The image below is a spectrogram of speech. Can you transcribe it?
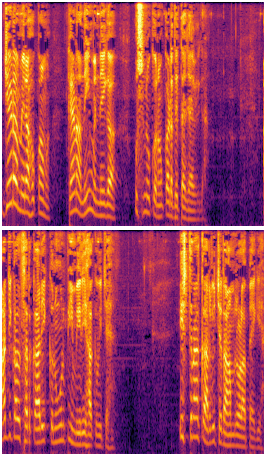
ਜਿਹੜਾ ਮੇਰਾ ਹੁਕਮ ਕਹਿਣਾ ਨਹੀਂ ਮੰਨੇਗਾ ਉਸ ਨੂੰ ਘਰੋਂ ਕੱਢ ਦਿੱਤਾ ਜਾਵੇਗਾ। ਅੱਜ ਕੱਲ ਸਰਕਾਰੀ ਕਾਨੂੰਨ ਵੀ ਮੇਰੇ ਹੱਕ ਵਿੱਚ ਹੈ। ਇਸ ਤਰ੍ਹਾਂ ਘਰ ਵਿੱਚ ਰਾਮ ਰੌਲਾ ਪੈ ਗਿਆ।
